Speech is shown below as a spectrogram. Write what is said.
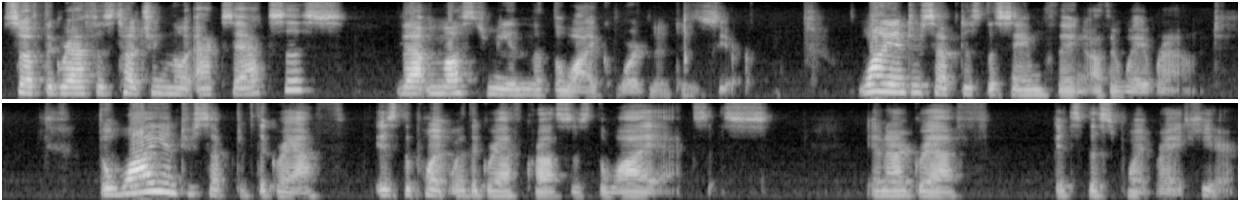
So if the graph is touching the x-axis, that must mean that the y-coordinate is 0 y-intercept is the same thing other way around. The y-intercept of the graph is the point where the graph crosses the y-axis. In our graph, it's this point right here.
